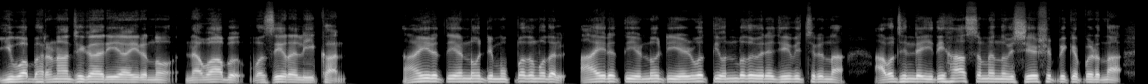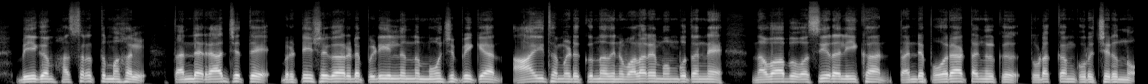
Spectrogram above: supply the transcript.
യുവ ഭരണാധികാരിയായിരുന്നു നവാബ് വസീർ അലി ഖാൻ. ആയിരത്തി എണ്ണൂറ്റി മുപ്പത് മുതൽ ആയിരത്തി എണ്ണൂറ്റി എഴുപത്തി ഒൻപത് വരെ ജീവിച്ചിരുന്ന അവധിന്റെ ഇതിഹാസം എന്ന് വിശേഷിപ്പിക്കപ്പെടുന്ന ബീഗം ഹസ്രത്ത് മഹൽ തന്റെ രാജ്യത്തെ ബ്രിട്ടീഷുകാരുടെ പിടിയിൽ നിന്ന് മോചിപ്പിക്കാൻ ആയുധമെടുക്കുന്നതിന് വളരെ മുമ്പ് തന്നെ നവാബ് വസീർ അലി ഖാൻ തന്റെ പോരാട്ടങ്ങൾക്ക് തുടക്കം കുറിച്ചിരുന്നു.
